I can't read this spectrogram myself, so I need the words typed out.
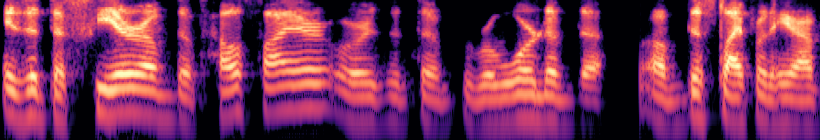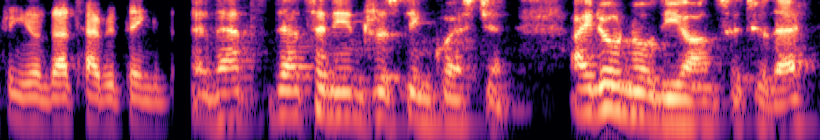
is it the fear of the hellfire or is it the reward of the of this life or the hereafter? You know that type of thing. That's that's an interesting question. I don't know the answer to that.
